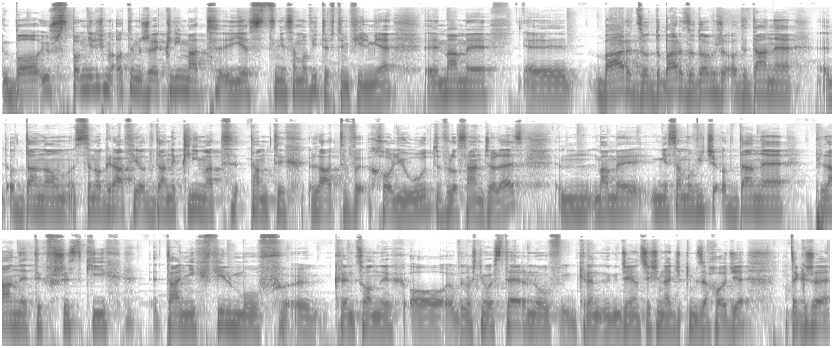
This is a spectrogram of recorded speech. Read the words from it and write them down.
Bo już wspomnieliśmy o tym, że klimat jest niesamowity w tym filmie. Y, mamy y, bardzo, bardzo dobrze oddane, oddaną scenografię, oddany klimat tamtych lat w Hollywood, w Los Angeles. Mm, mamy niesamowicie oddane plany tych wszystkich tanich filmów y, kręconych o właśnie westernów dziejących się na dzikim zachodzie. Także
